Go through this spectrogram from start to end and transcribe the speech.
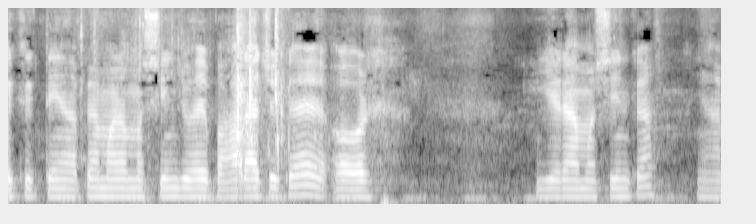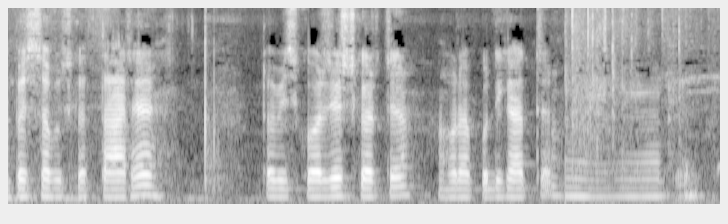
देख सकते हैं, यहाँ पे हमारा मशीन जो है बाहर आ चुका है और ये रहा मशीन का। यहाँ पे सब उसका तार है तो अब इसको एडजस्ट करते हैं और आपको दिखाते हैं।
